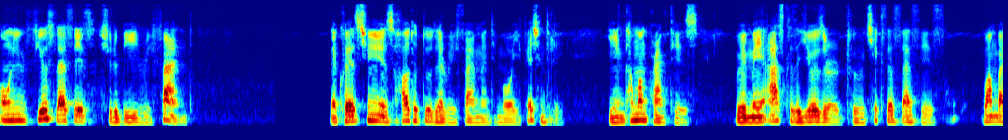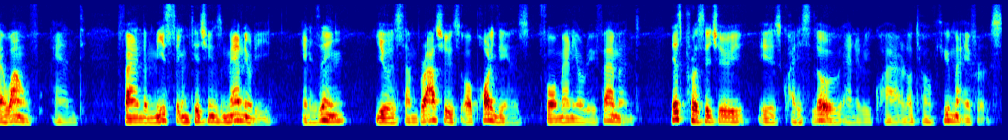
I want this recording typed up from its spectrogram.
only few slices should be refined. The question is how to do the refinement more efficiently. In common practice, we may ask the user to check the slices one by one and find the segmentations manually, and then use some brushes or polygons for manual refinement. This procedure is quite slow and requires a lot of human efforts.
